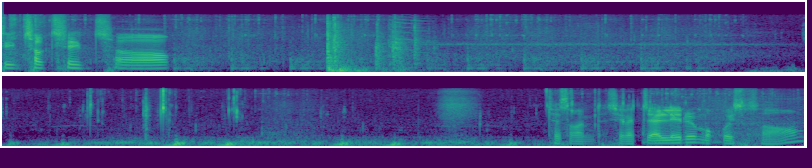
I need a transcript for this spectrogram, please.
음, 칠척칠척. 죄송합니다. 제가 젤리를 먹고 있어서.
